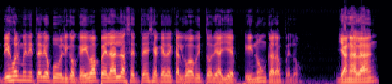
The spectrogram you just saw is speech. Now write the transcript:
dijo el Ministerio Público que iba a apelar la sentencia que descargó a Victoria Yep y nunca la apeló. Jean Alain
